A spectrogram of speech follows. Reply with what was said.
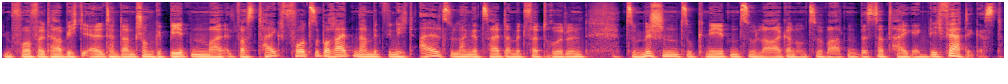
Im Vorfeld habe ich die Eltern dann schon gebeten, mal etwas Teig vorzubereiten, damit wir nicht allzu lange Zeit damit vertrödeln, zu mischen, zu kneten, zu lagern und zu warten, bis der Teig endlich fertig ist.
